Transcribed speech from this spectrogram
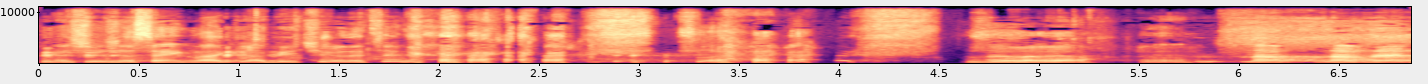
and she's just saying like, I beat you, that's it. so, so yeah, yeah. Love, love that.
